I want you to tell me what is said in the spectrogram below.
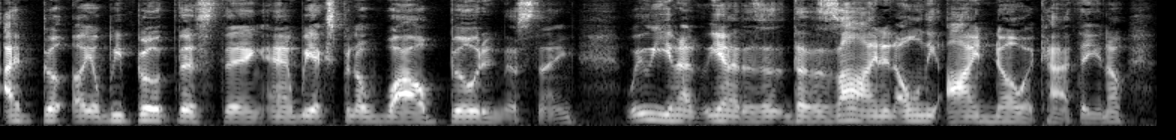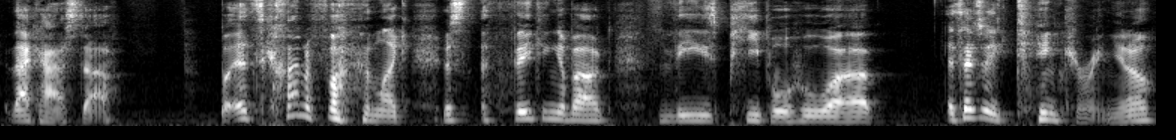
I built, oh, yeah, we built this thing, and we spent a while building this thing. We even had, we had the design, and only I know it, kind of thing, you know, that kind of stuff. But it's kind of fun, like just thinking about these people who are essentially tinkering, you know.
